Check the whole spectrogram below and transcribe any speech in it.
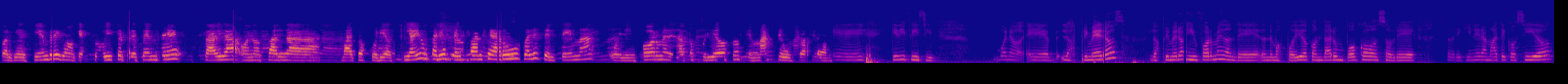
porque siempre como que estuviste presente salga o no salga datos curiosos. Y a mí me gustaría preguntarte, Aru, ¿cuál es el tema o el informe de datos curiosos que más te gustó hacer? Eh, qué difícil. Bueno, eh, los primeros, los primeros informes donde, donde hemos podido contar un poco sobre, sobre quién era Mate Cocido,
